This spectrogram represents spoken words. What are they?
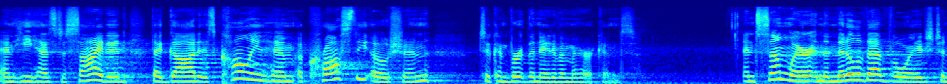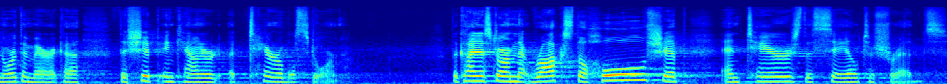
and he has decided that God is calling him across the ocean to convert the Native Americans. And somewhere in the middle of that voyage to North America, the ship encountered a terrible storm. The kind of storm that rocks the whole ship and tears the sail to shreds.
